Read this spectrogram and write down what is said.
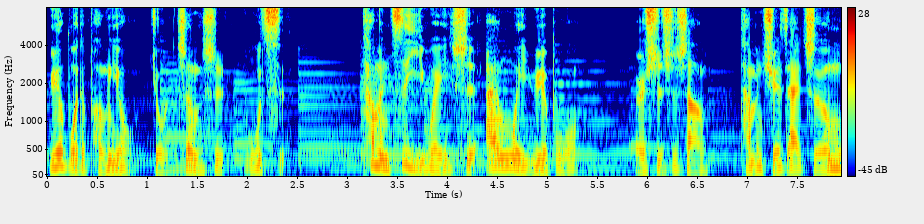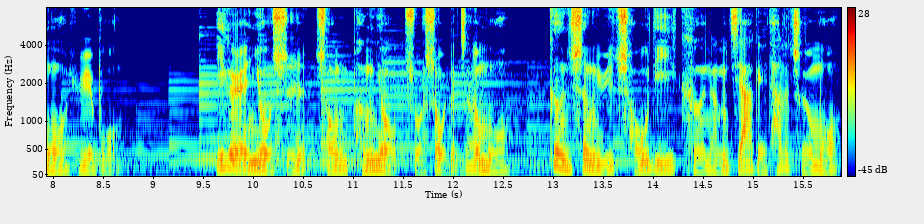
约伯的朋友就正是如此。他们自以为是安慰约伯，而事实上，他们却在折磨约伯。一个人有时从朋友所受的折磨，更胜于仇敌可能加给他的折磨。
